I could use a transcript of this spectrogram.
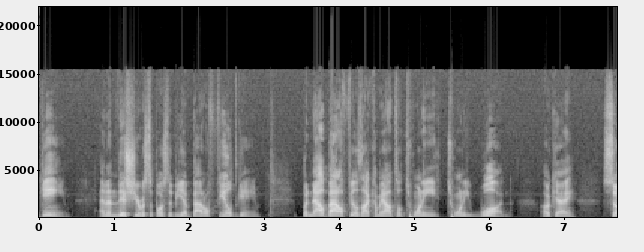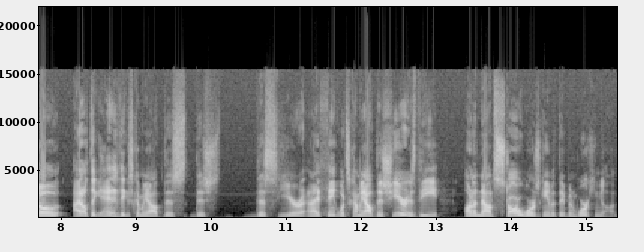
game, and then this year was supposed to be a Battlefield game, but now Battlefield's not coming out until 2021. Okay, so I don't think anything's coming out this this this year, and I think what's coming out this year is the unannounced Star Wars game that they've been working on.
